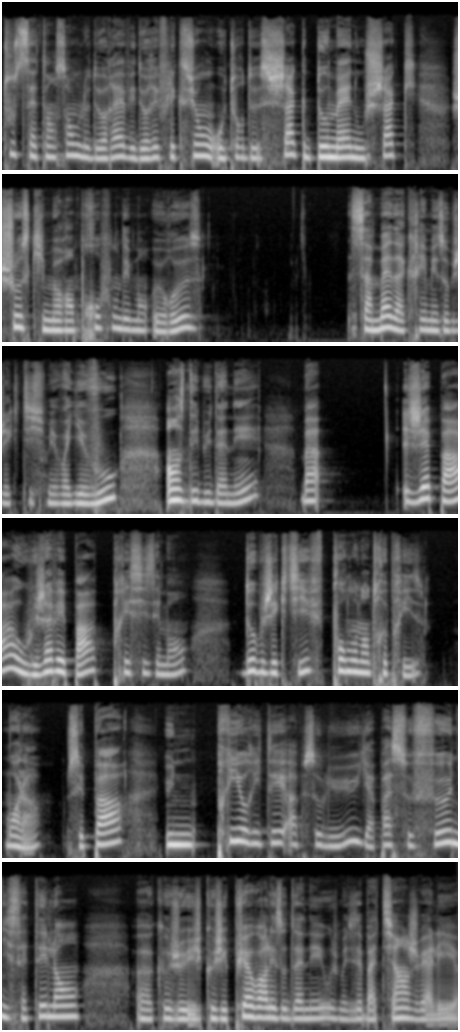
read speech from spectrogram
tout cet ensemble de rêves et de réflexions autour de chaque domaine ou chaque chose qui me rend profondément heureuse, ça m'aide à créer mes objectifs. Mais voyez-vous, en ce début d'année, bah, j'ai pas ou j'avais pas précisément d'objectifs pour mon entreprise. Voilà, c'est pas une priorité absolue, il n'y a pas ce feu ni cet élan euh, que, que j'ai pu avoir les autres années où je me disais bah tiens je vais aller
